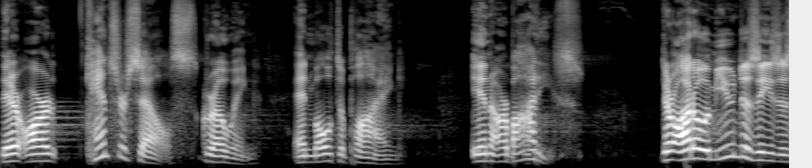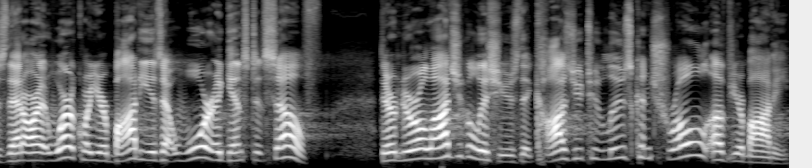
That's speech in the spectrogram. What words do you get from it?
There are cancer cells growing and multiplying in our bodies. There are autoimmune diseases that are at work where your body is at war against itself. There are neurological issues that cause you to lose control of your body,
